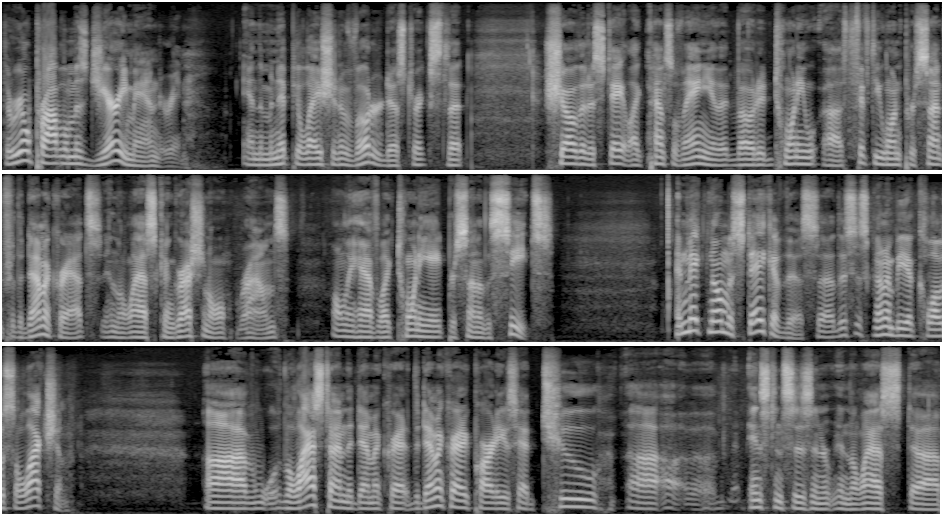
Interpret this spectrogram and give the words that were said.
The real problem is gerrymandering and the manipulation of voter districts that show that a state like Pennsylvania that voted 20, uh, 51% for the Democrats in the last congressional rounds only have like 28% of the seats. And make no mistake of this, uh, this is going to be a close election. Uh, the last time the Democrat, the Democratic Party has had two uh, uh, instances in in the last uh,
